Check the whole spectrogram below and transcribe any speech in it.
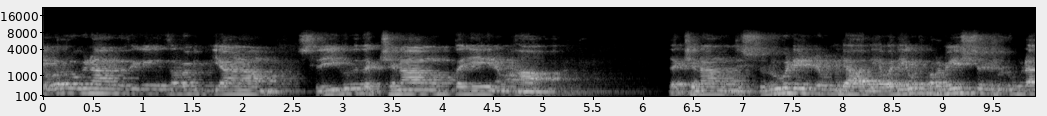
భవరోగిణాం హృదయే సర్వ విద్యానాం శ్రీ గురు దక్షిణామూర్తయే నమ దక్షిణామూర్తి స్వరూపుడైనటువంటి ఆ దేవదేవుడు పరమేశ్వరుడు కూడా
